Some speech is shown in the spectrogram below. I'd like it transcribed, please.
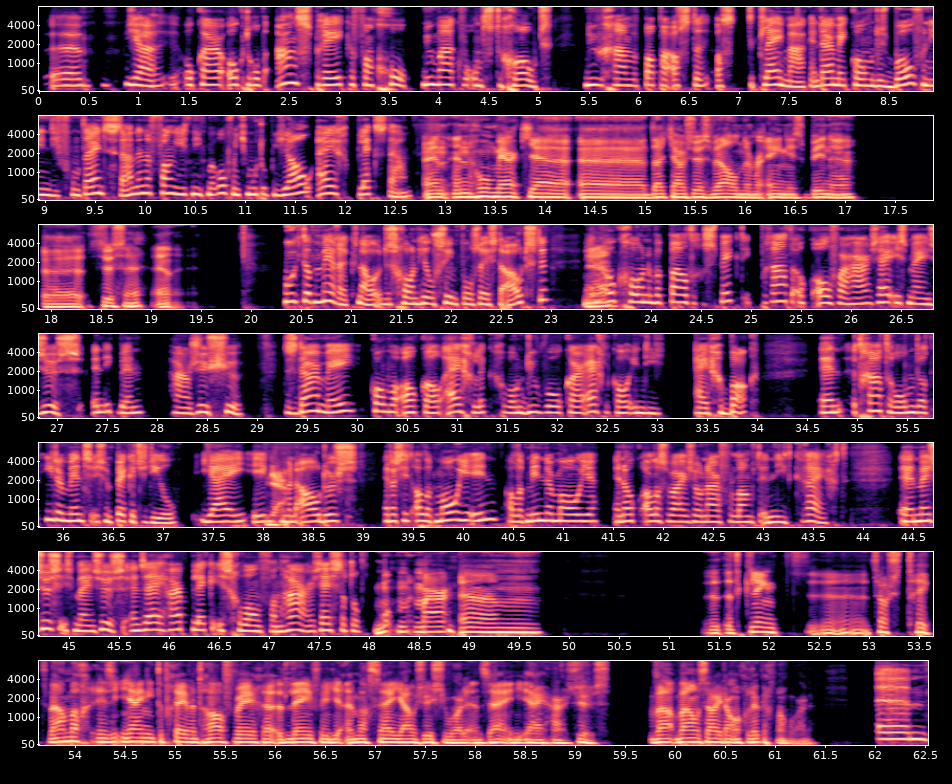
eh, ja, elkaar ook erop aanspreken van... goh, nu maken we ons te groot. Nu gaan we papa als te, als te klein maken. En daarmee komen we dus bovenin die fontein te staan. En dan vang je het niet meer op, want je moet op jouw eigen plek staan. En, en hoe merk je dat jouw zus wel nummer één is binnen zussen? En, Hoe ik dat merk? Nou, dus gewoon heel simpel. Zij is de oudste. En Ja. ook gewoon een bepaald respect. Ik praat ook over haar. Zij is mijn zus en ik ben haar zusje. Dus daarmee komen we ook al eigenlijk, gewoon duwen we elkaar eigenlijk al in die eigen bak. En het gaat erom dat ieder mens is een package deal. Jij, ik, Ja. mijn ouders. En daar zit al het mooie in, al het minder mooie. En ook alles waar je zo naar verlangt en niet krijgt. En mijn zus is mijn zus. En zij, haar plek is gewoon van haar. Zij staat op m- maar ehm, het, klinkt eh, zo strikt. Waarom mag jij niet op een gegeven moment halverwege het leven... en mag zij jouw zusje worden en zij, jij haar zus? Waar- waarom zou je daar ongelukkig van worden? Ehm,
